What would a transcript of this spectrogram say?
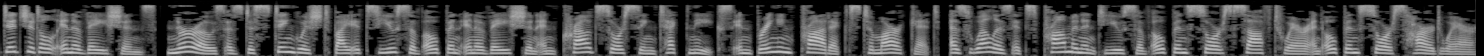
digital innovations, Neuros is distinguished by its use of open innovation and crowdsourcing techniques in bringing products to market, as well as its prominent use of open-source software and open-source hardware.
